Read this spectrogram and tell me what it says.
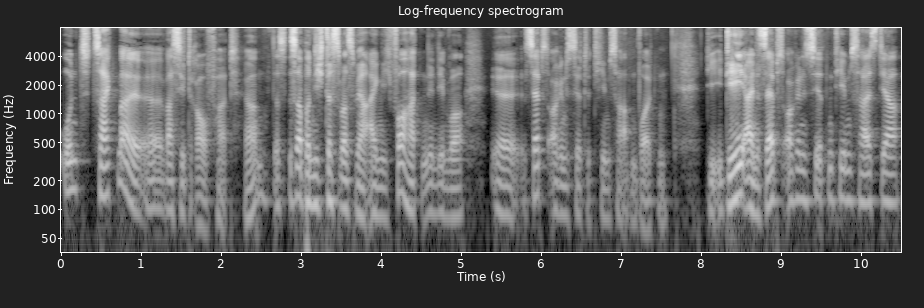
und zeigt mal, äh, was sie drauf hat. Ja, das ist aber nicht das, was wir eigentlich vorhatten, indem wir äh, selbstorganisierte Teams haben wollten. Die Idee eines selbstorganisierten Teams heißt ja,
